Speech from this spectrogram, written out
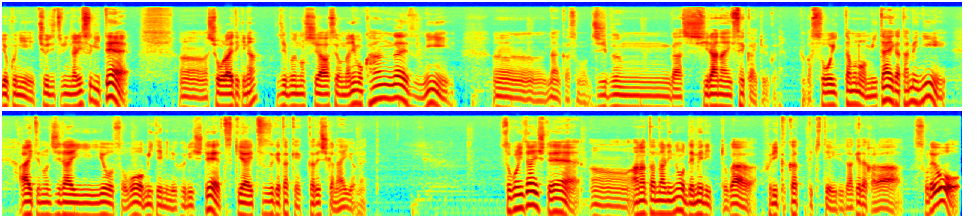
欲に忠実になりすぎて、うん、将来的な自分の幸せを何も考えずにうんなんかその自分が知らない世界というかねなんかそういったものを見たいがために相手の地雷要素を見てみるふりして付き合い続けた結果でしかないよねって。そこに対して、うん、あなたなりのデメリットが降りかかってきているだけだからそれを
